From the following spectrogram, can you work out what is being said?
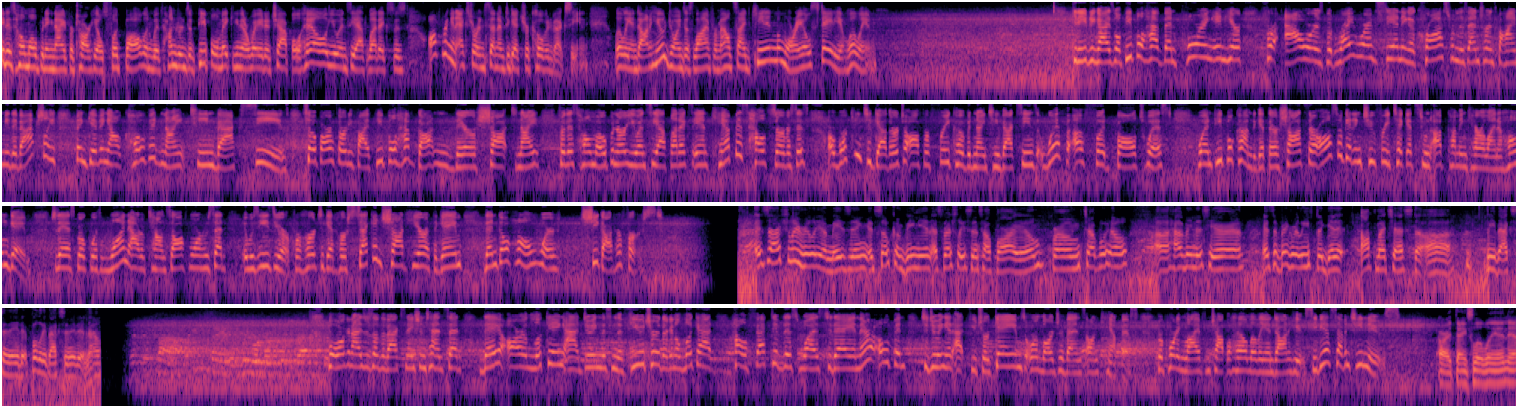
It is home opening night for Tar Heels football, and with hundreds of people making their way to Chapel Hill, UNC Athletics is offering an extra incentive to get your COVID vaccine. Lillian Donahue joins us live from outside Kenan Memorial Stadium. Lillian. Good evening, guys. Well, people have been pouring in here for hours, but right where I'm standing across from this entrance behind me, they've actually been giving out COVID-19 vaccines. So far, 35 people have gotten their shot tonight. For this home opener, UNC Athletics and Campus Health Services are working together to offer free COVID-19 vaccines with a football twist. When people come to get their shots, they're also getting two free tickets to an upcoming Carolina home game. Today, I spoke with one out-of-town sophomore who said it was easier for her to get her second shot here at the game, then go home where she got her first. It's actually really amazing. It's so convenient, especially since how far I am from Chapel Hill. Uh, having this here, it's a big relief to get it off my chest to uh, be vaccinated, fully vaccinated now. Well, organizers of the vaccination tent said they are looking at doing this in the future. They're going to look at how effective this was today, and they're open to doing it at future games or large events on campus. Reporting live from Chapel Hill, Lillian Donahue, CBS 17 News. All right, thanks, Lillian.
